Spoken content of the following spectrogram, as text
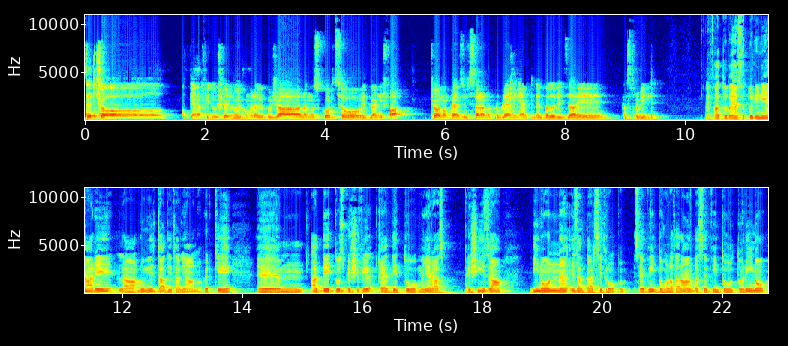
Perciò ho piena fiducia in lui come l'avevo già l'anno scorso e due anni fa, cioè non penso ci saranno problemi neanche nel valorizzare Castrovilli. Hai fatto bene a sottolineare la, l'umiltà di Italiano perché ehm, ha, detto specifica, cioè, ha detto in maniera precisa di non esaltarsi troppo. Si è vinto con l'Atalanta, si è vinto col Torino,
